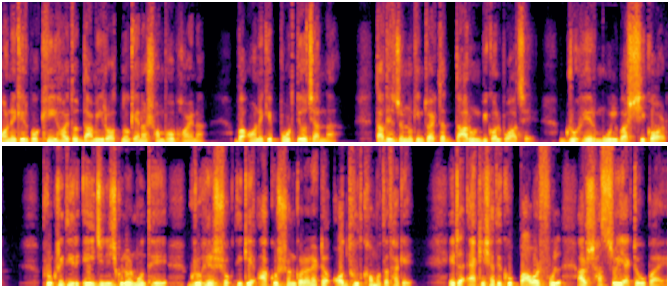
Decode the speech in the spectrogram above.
অনেকের পক্ষেই হয়তো দামি রত্ন কেনা সম্ভব হয় না, বা অনেকে পড়তেও চান না। তাদের জন্য কিন্তু একটা দারুণ বিকল্প আছে, গ্রহের মূল বা শিকড়। প্রকৃতির এই জিনিসগুলোর মধ্যে গ্রহের শক্তিকে আকর্ষণ করার একটা অদ্ভুত ক্ষমতা থাকে। এটা একই সাথে খুব পাওয়ারফুল আর সাশ্রয়ী একটা উপায়।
